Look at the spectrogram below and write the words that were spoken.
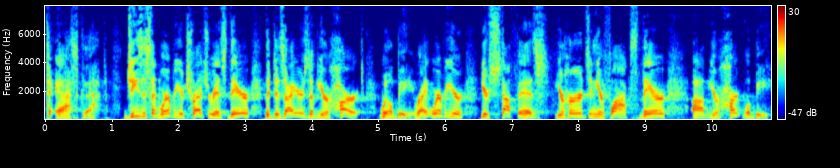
to ask that. Jesus said, wherever your treasure is, there the desires of your heart will be, right? Wherever your, your stuff is, your herds and your flocks, there um, your heart will be.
